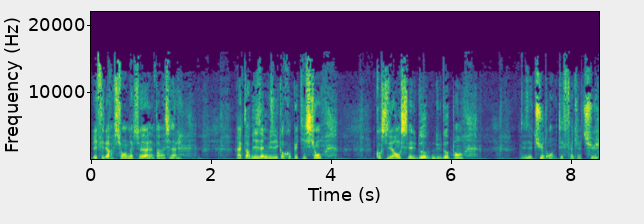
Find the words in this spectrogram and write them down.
les fédérations nationales, internationales, interdisent la musique en compétition, considérant que c'est du, du dopant. Des études ont été faites là-dessus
